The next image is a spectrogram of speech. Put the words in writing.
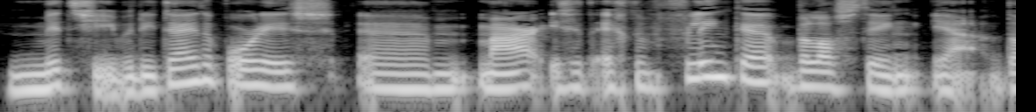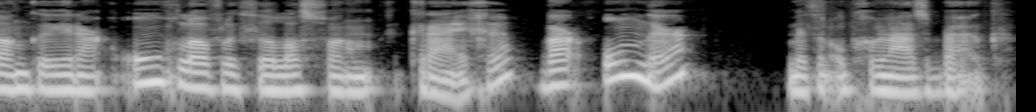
Mits je immuniteit op orde is. Um, maar is het echt een flinke belasting, ja, dan kun je daar ongelooflijk veel last van krijgen. Waaronder met een opgeblazen buik.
